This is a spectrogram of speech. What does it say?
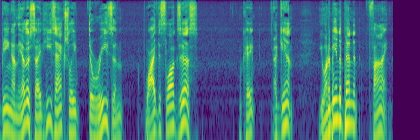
being on the other side, he's actually the reason why this law exists. Okay? Again, you want to be independent? Fine.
